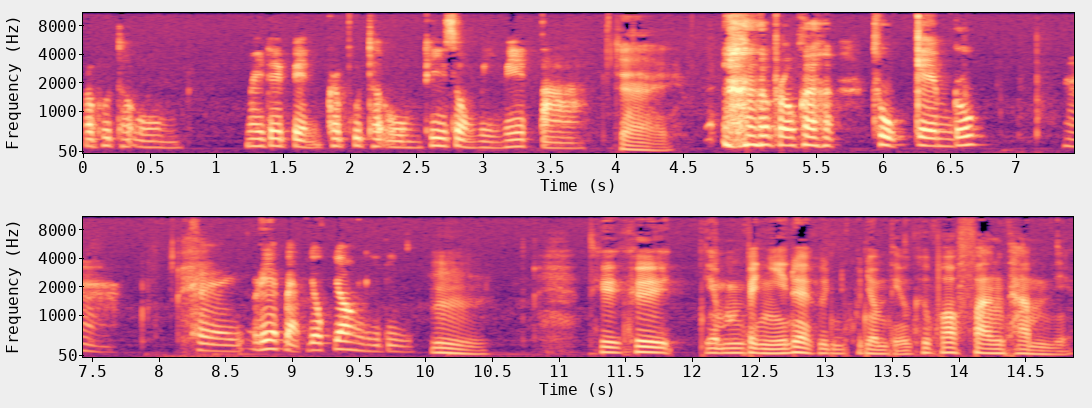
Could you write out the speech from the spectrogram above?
พระพุทธองค์ไม่ได้เป็นพระพุทธองค์ที่ทรงมีเมตตา ใช่ เพราะว่าถูกเกมรุกอ่าเคยเรียกแบบยกย่องดีอืม คือคือเนี่ยมันเป็นอย่างนี้ด้วยคุณคุณยมติ๋วคือพอฟังธรรมเนี่ย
